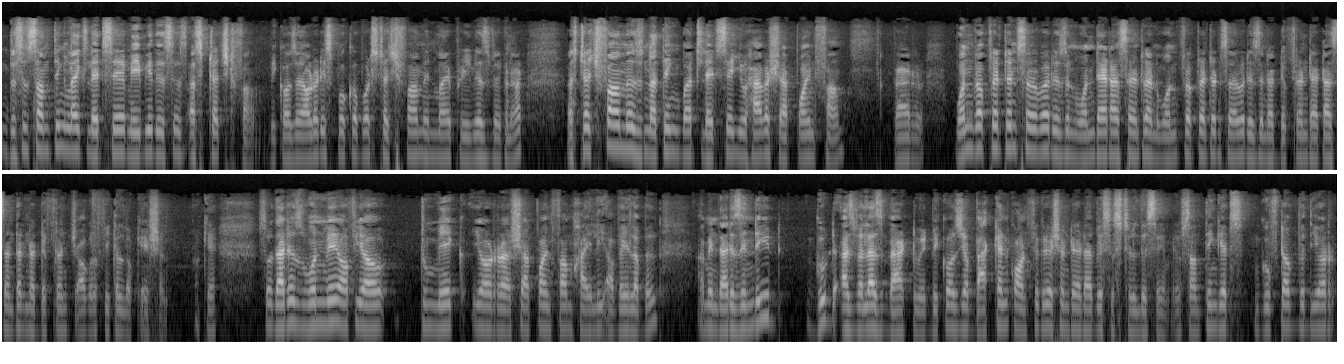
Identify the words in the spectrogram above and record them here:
this is something like, let's say maybe this is a stretched farm because I already spoke about stretched farm in my previous webinar. A stretched farm is nothing but let's say you have a SharePoint farm where one front-end server is in one data center and one front-end server is in a different data center in a different geographical location. Okay, so that is one way of your to make your uh, SharePoint farm highly available. I mean that is indeed good as well as bad to it because your backend configuration database is still the same. If something gets goofed up with your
